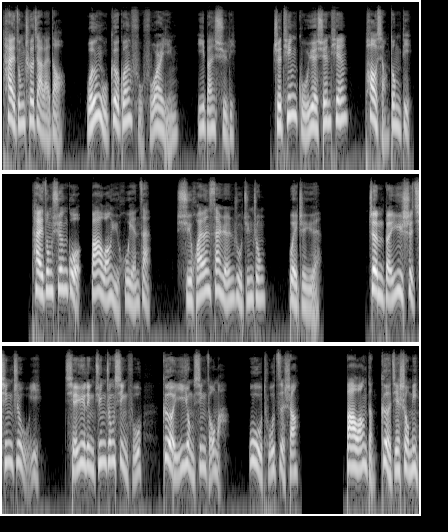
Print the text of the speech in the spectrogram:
太宗车驾来到，文武各官俯伏而迎。一般蓄力，只听鼓乐喧天，炮响动地。太宗宣过八王与呼延赞、许怀恩三人入军中，谓之曰：“朕本欲试亲之武艺，且欲令军中信服，各宜用心走马，勿图自伤。”八王等各皆受命。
